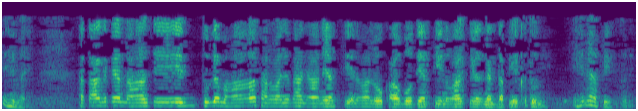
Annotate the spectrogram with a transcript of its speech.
එහෙමයි. තථාගතයන් වහන්සේ තුල මහා සර්වඥතා ඥානයක් තියෙනවා ලෝක අවබෝධයක් තියෙනවා කියලා නැත්නම් අපි එකතුනේ. එහෙම අපි එකතුනේ.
